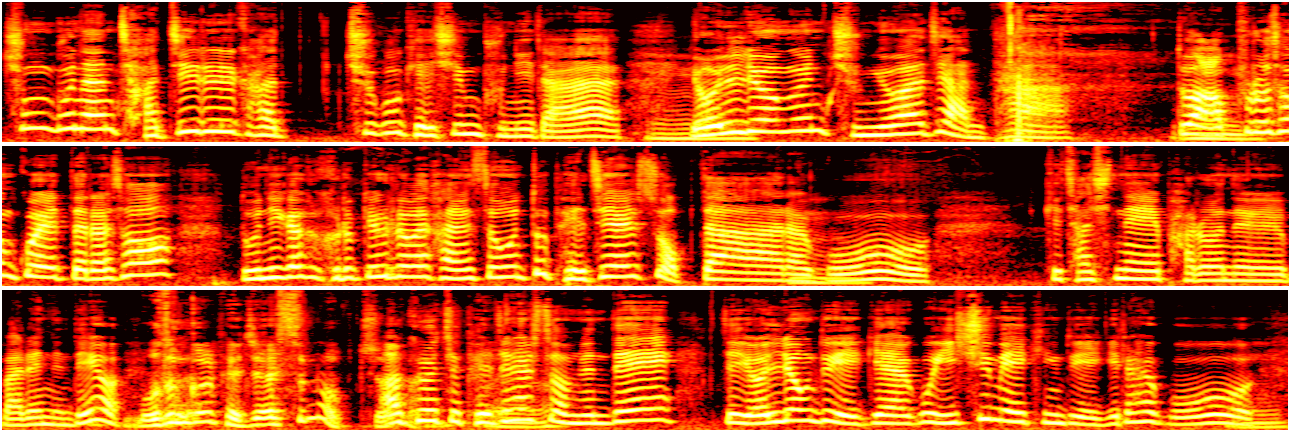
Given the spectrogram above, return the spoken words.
충분한 자질을 갖추고 계신 분이다. 음. 연령은 중요하지 않다. 또 앞으로 성과에 따라서 논의가 그렇게 흘러갈 가능성은 또 배제할 수 없다라고 이렇게 자신의 발언을 말했는데요. 모든 걸 배제할 수는 없죠. 아, 그렇죠. 배제할 수 없는데, 이제 연령도 얘기하고, 이슈 메이킹도 얘기를 하고, 음.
